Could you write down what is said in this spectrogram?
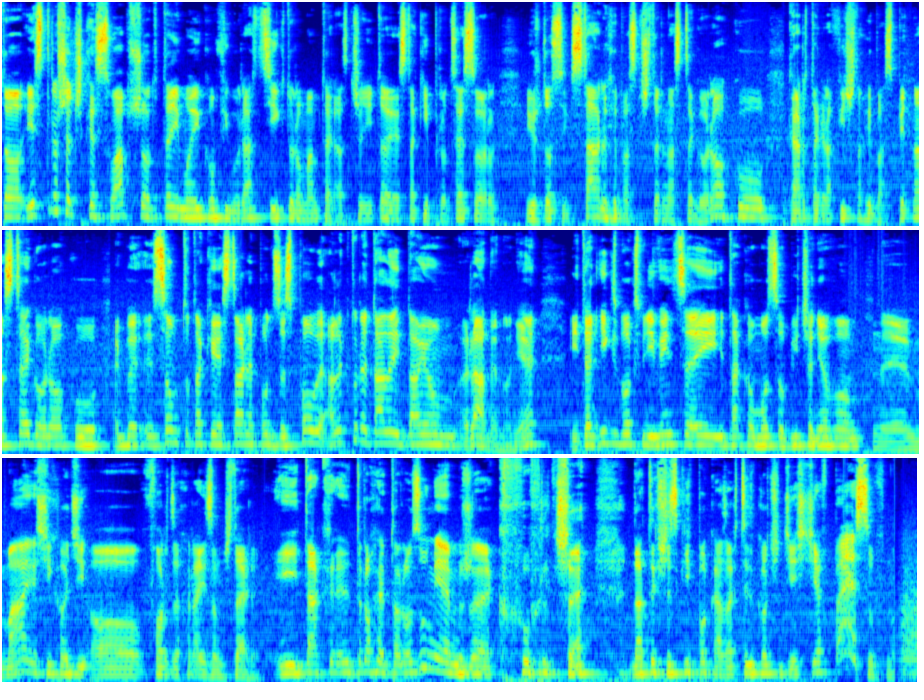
to jest troszeczkę słabszy od tej mojej konfiguracji, którą mam teraz, czyli to jest taki procesor już dosyć stary, chyba z 14 roku, karta graficzna chyba z 15 roku, jakby są to takie stare podzespoły, ale które dalej dają radę, no nie? I ten Xbox mniej więcej taką moc obliczeniową y, ma, jeśli chodzi o Forza Horizon 4. I tak y, trochę to rozumiem, że kurczę, na tych wszystkich pokazach tylko 30 FPS-ów, no.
